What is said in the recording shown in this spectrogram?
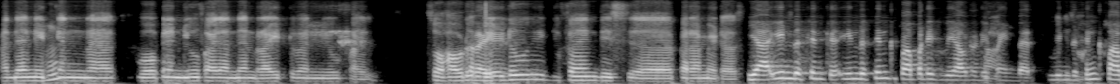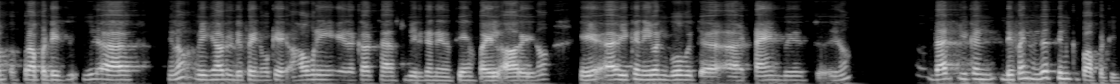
and then it Mhm. can uh, open a new file and then write to a new file. So how do Right. where do we define these uh, parameters? Yeah, in the sink, in the sink properties, we have to define that. In the sink properties, we, uh, you know, we have to define, okay, how many records has to be written in the same file or, you know, eh, uh, you can even go with a, a time-based, you know, that you can define in the sink properties.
